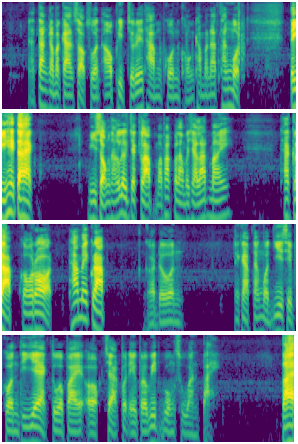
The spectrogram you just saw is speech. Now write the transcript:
2 ตั้งกรรมการสอบสวนเอาผิดจริยธรรมคนของธรรมนัตทั้งหมด ตีให้แตกมีสองทางเลือกจะกลับมาพักพลังประชารัฐไหมถ้ากลับก็รอด ถ้าไม่กลับ ก็โดนนะครับทั้งหมด 20 คนที่แยกตัวไปออกจากพลเอกประวิตยวงสุวรรณไป แต่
